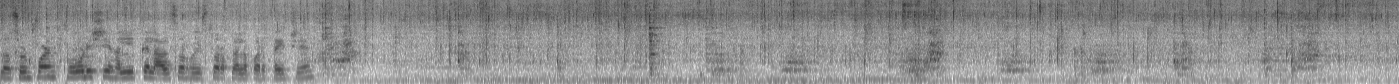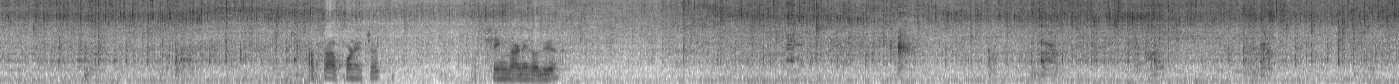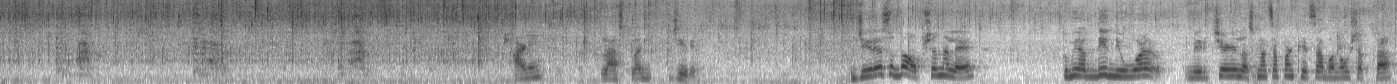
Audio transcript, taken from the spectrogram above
लसूण पण थोडीशी हलके लालसर होईस्तोवर आपल्याला परतायची आहे. आता आपण याच्यात शेंगदाणे घालूया. आणि लास्टला जिरे. जिरेसुद्धा ऑप्शनल आहे. तुम्ही अगदी निव्वळ मिरची आणि लसणाचा पण ठेचा बनवू शकता.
